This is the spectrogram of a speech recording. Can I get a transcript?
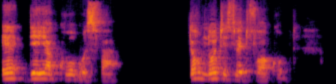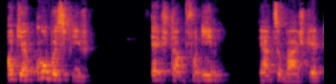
äh, der Jakobus war. Doch im Neuen Testament vorkommt. Der Jakobusbrief der stammt von ihm, ja, zum Beispiel.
